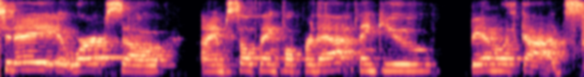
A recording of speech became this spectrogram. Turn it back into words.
today it works. So I am so thankful for that. Thank you, Bandwidth Gods.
